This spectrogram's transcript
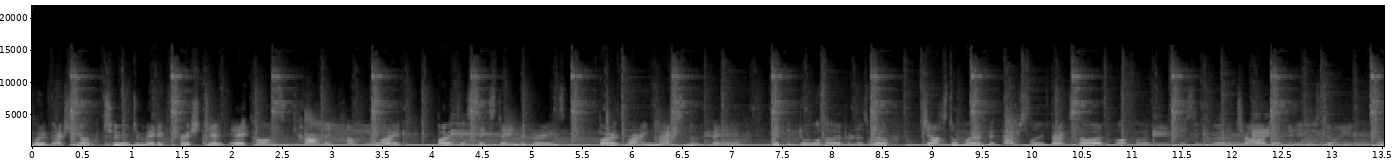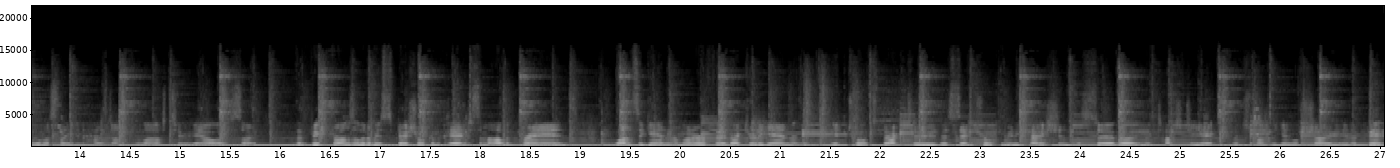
we've actually got two Dometic FreshJet aircons currently pumping away, both at 16 degrees, both running maximum fan with the doors open as well, just to work the absolute backside off of this inverter charger. And it is doing it flawlessly and has done it for the last two hours. So the Victron's a little bit special compared to some other brands. Once again, I'm going to refer back to it again. It talks back to the central communication, the Cerbo and the Touch GX, which once again we'll show you in a bit.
